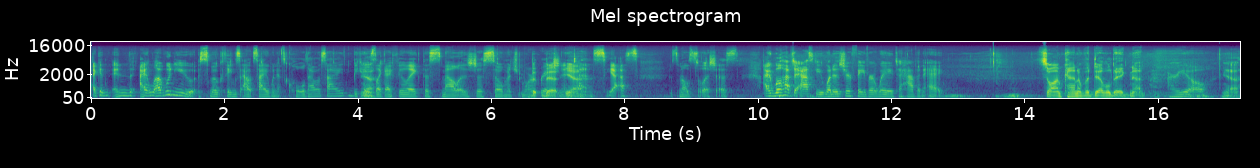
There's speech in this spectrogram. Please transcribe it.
I can, and I love when you smoke things outside when it's cold outside because, Yeah. like, I feel like the smell is just so much more Bet- rich bet- and yeah. intense. Yes, it smells delicious. I will have to ask you, what is your favorite way to have an egg? So I'm kind of a deviled egg nut. Are you? Yeah.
